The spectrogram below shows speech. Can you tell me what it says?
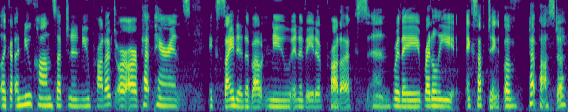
like a new concept and a new product or are pet parents excited about new innovative products and were they readily accepting of pet pasta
